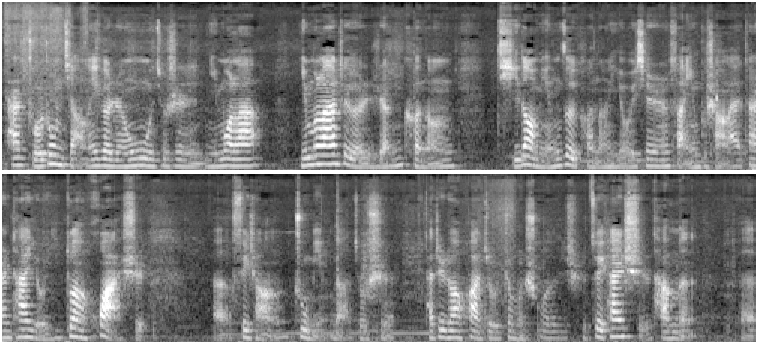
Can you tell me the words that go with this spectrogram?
他着重讲了一个人物，就是尼莫拉。尼莫拉这个人可能。提到名字，可能有一些人反应不上来，但是他有一段话是，呃，非常著名的，就是他这段话就是这么说的：，就是最开始他们，呃，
